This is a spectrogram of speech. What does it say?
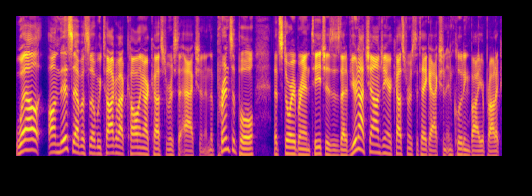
Well, on this episode, we talk about calling our customers to action. And the principle that StoryBrand teaches is that if you're not challenging your customers to take action, including buy your product,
